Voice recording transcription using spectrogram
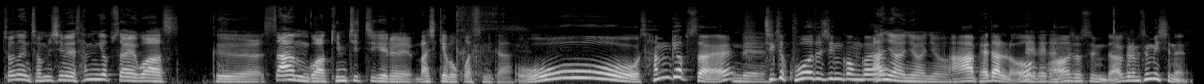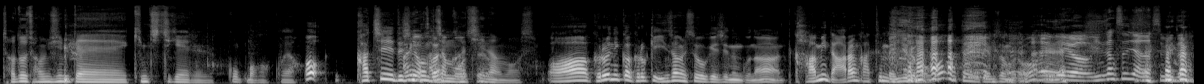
저는 점심에 삼겹살과 그 쌈과 김치찌개를 맛있게 먹고 왔습니다 오, 삼겹살. 네. 직접 구워 드신 건가요? 아니요 아니요 아니요 아, 배달로? 네, 배달로요. 아, 좋습니다. 그럼 승민 씨는? 저도 점심 때 김치찌개를 꼭 먹었고요. 어, 같이 드신 아니요, 건가요? 같이 안 먹었어요. 같이나 먹었습니다. 아, 그러니까 그렇게 인상을 쓰고 계시는구나. 감히 나랑 같은 메뉴를 먹어? 같은 감성으로. 네. 아니에요 인상 쓰지 않았습니다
